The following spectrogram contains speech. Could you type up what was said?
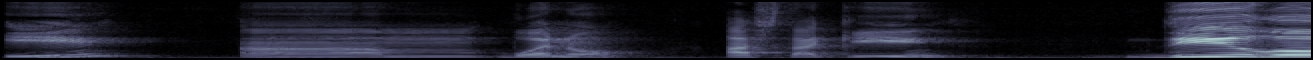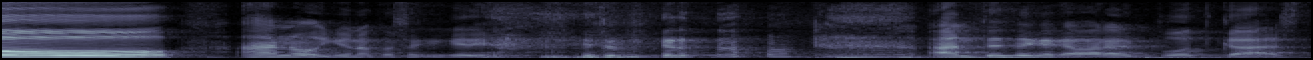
Y, bueno, hasta aquí. Digo... Ah, no, y una cosa que quería decir, perdón. Antes de que acabara el podcast.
